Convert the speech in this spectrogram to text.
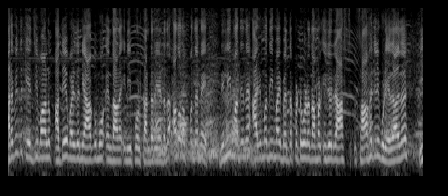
അരവിന്ദ് കെജ്രിവാളും അതേ വഴി തന്നെ ആകുമോ എന്നാണ് ഇനിയിപ്പോൾ കണ്ടറിയേണ്ടത്. അതോടൊപ്പം തന്നെ ദില്ലി മദ്യ അഴിമതിയുമായി ബന്ധപ്പെട്ടുകൊണ്ട് നമ്മൾ ഇതൊരു രാഷ്ട്ര സാഹചര്യം കൂടി അതായത് ഈ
